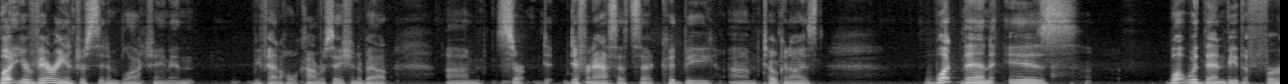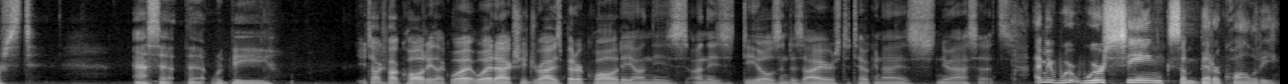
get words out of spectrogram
but you're very interested in blockchain, and we've had a whole conversation about um, certain d- different assets that could be um, tokenized. What then is, what would then be the first asset that would be? You talked about quality. Like, what what actually drives better quality on these on these deals and desires to tokenize new assets? I mean, we're we're seeing some better quality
